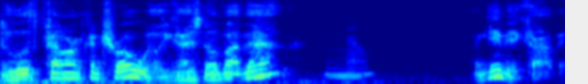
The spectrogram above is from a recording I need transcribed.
Duluth Power and Control Wheel. You guys know about that? No. I gave you a copy.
